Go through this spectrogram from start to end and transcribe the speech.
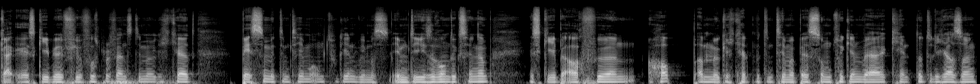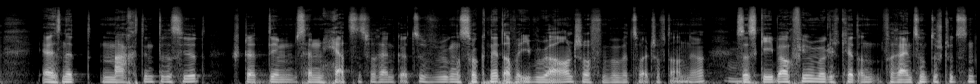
es gäbe für Fußballfans die Möglichkeit, besser mit dem Thema umzugehen, wie wir es eben diese Runde gesehen haben. Es gäbe auch für einen Hop eine Möglichkeit, mit dem Thema besser umzugehen, weil er kennt natürlich auch sagen, er ist nicht machtinteressiert, stellt dem seinem Herzensverein Geld zur Verfügung und sagt nicht, aber ich will auch anschaffen, weil wir Zweitschaft an. Ja? Mhm. Also es gäbe auch viel Möglichkeit, einen Verein zu unterstützen,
